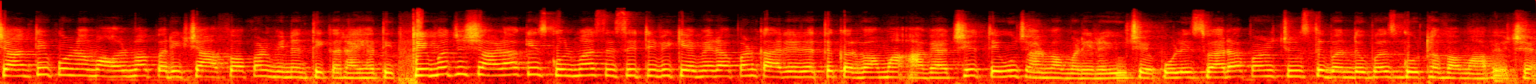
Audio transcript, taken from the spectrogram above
શાંતિપૂર્ણ માહોલમાં પરીક્ષા આપવા પણ વિનંતી કરાઈ હતી. તેમજ શાળા કે સ્કૂલમાં સીસીટીવી કેમેરા પણ કાર્યરત કરવામાં આવ્યા છે તેવું જાણવા મળી રહ્યું છે. પોલીસ દ્વારા પણ ચુસ્ત બંદોબસ્ત ગોઠવવામાં આવ્યો છે.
